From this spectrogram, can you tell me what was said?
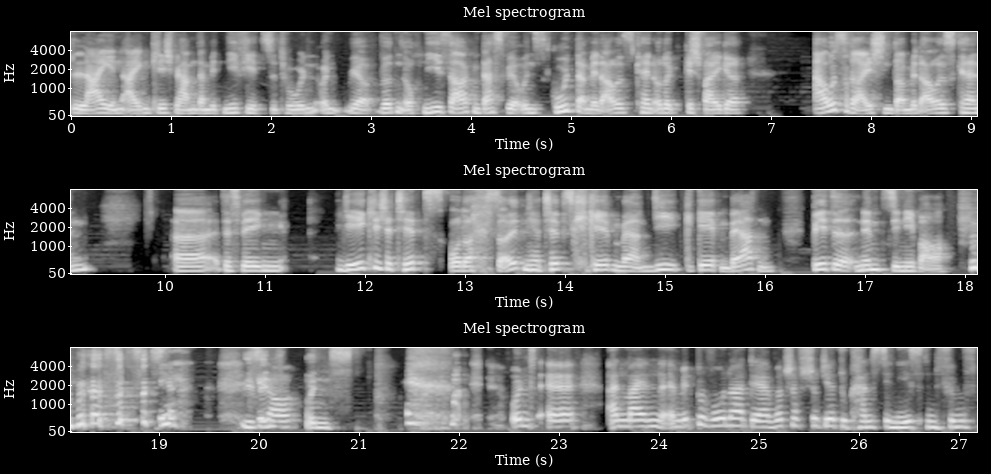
Laien eigentlich. Wir haben damit nie viel zu tun und wir würden auch nie sagen, dass wir uns gut damit auskennen oder geschweige ausreichend damit auskennen. Äh, deswegen jegliche Tipps oder sollten hier Tipps gegeben werden, die gegeben werden, bitte nimmt sie nie wahr. ja, die sind genau. uns. Und äh, an meinen Mitbewohner, der Wirtschaft studiert, du kannst die nächsten fünf,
